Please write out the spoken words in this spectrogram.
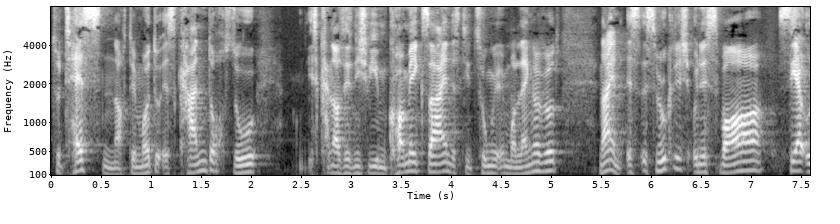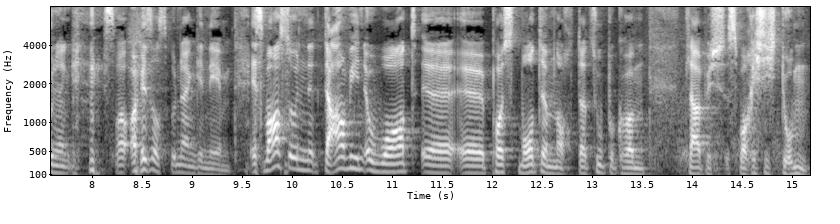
zu testen, nach dem Motto, es kann doch so, es kann auch jetzt nicht wie im Comic sein, dass die Zunge immer länger wird. Nein, es ist wirklich, und es war sehr unangenehm, es war äußerst unangenehm. Es war so ein Darwin Award äh, äh, Postmortem noch dazu bekommen, glaube ich, es war richtig dumm,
